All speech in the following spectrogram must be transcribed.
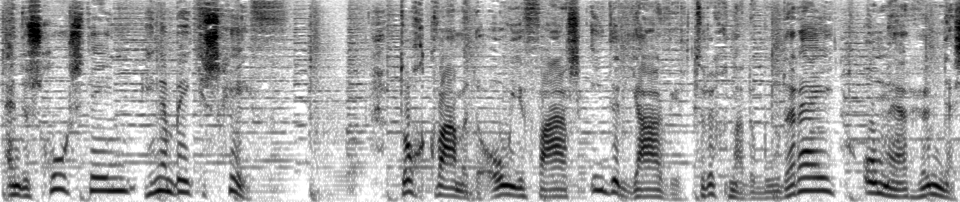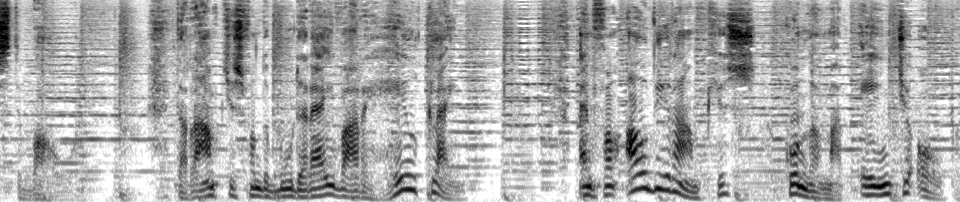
En de schoorsteen hing een beetje scheef. Toch kwamen de ooievaars ieder jaar weer terug naar de boerderij om er hun nest te bouwen. De raampjes van de boerderij waren heel klein. En van al die raampjes kon er maar eentje open.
